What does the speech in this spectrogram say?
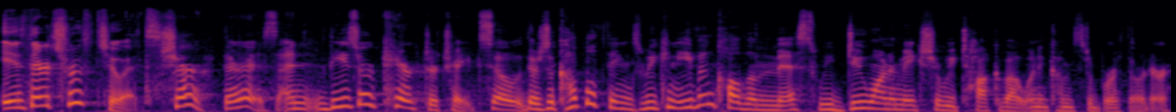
Is there truth to it? Sure, there is. And these are character traits. So there's a couple things. We can even call them myths. We do want to make sure we talk about when it comes to birth order.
